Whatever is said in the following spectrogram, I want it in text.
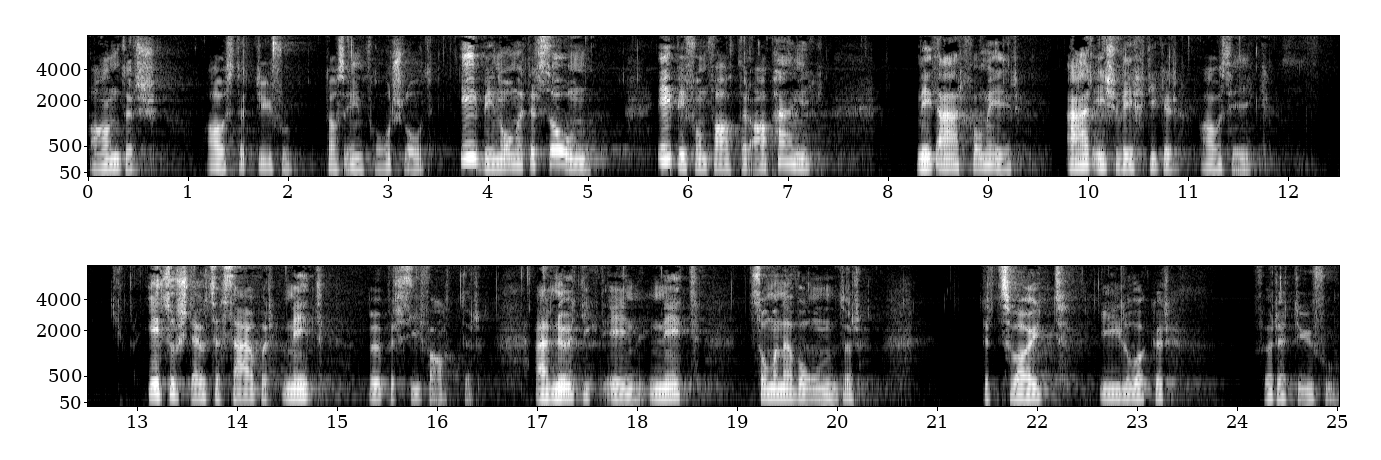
anders als der Teufel das ihm vorschlägt. Ich bin nur der Sohn. Ich bin vom Vater abhängig. Nicht er von mir. Er ist wichtiger als ich. Jesus stellt sich selber nicht über seinen Vater. Er nötigt ihn nicht zu einem Wunder. Der zweite Einschauer für den Teufel.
